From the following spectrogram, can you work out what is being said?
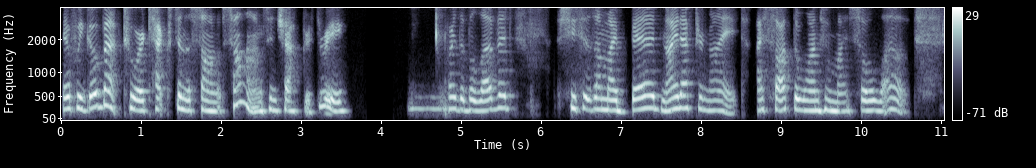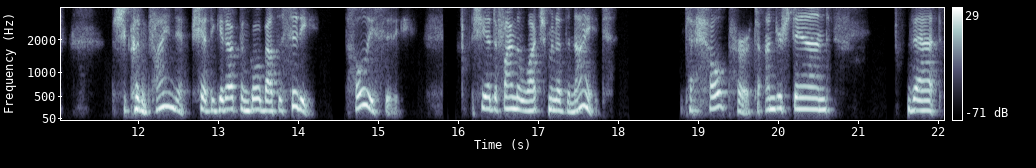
if we go back to our text in the Song of Songs in chapter three, where the beloved, she says, On my bed night after night, I sought the one whom my soul loves. She couldn't find him. She had to get up and go about the city, the holy city. She had to find the watchman of the night to help her to understand that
